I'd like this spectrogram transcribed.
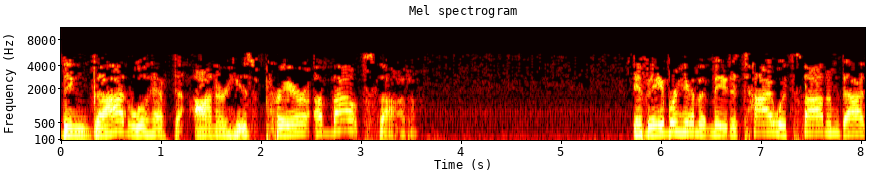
then God will have to honor his prayer about Sodom. If Abraham had made a tie with Sodom, God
